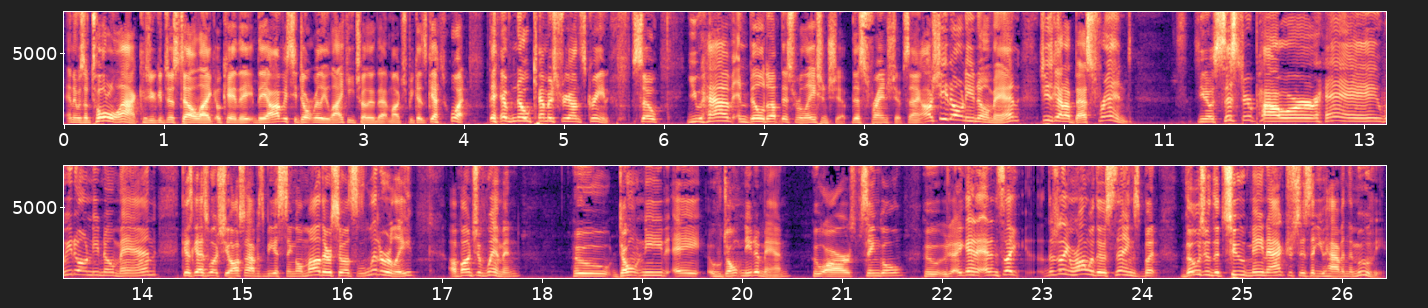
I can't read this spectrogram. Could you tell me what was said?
and it was a total act because you could just tell, like, okay, they they obviously don't really like each other that much because guess what? They have no chemistry on screen. So you have and build up this relationship, this friendship, saying, "Oh, she don't need no man. She's got a best friend." You know, sister power. Hey, we don't need no man. Because guess what? She also happens to be a single mother. So it's literally a bunch of women who don't need a who don't need a man, who are single, who again, and it's like there's nothing wrong with those things, but those are the two main actresses that you have in the movie.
